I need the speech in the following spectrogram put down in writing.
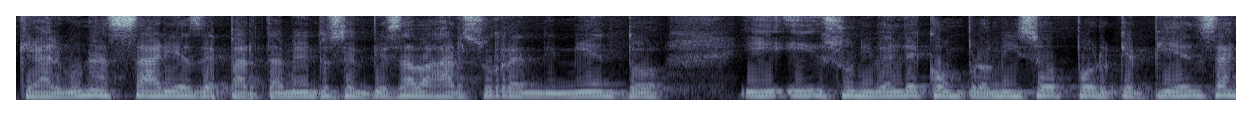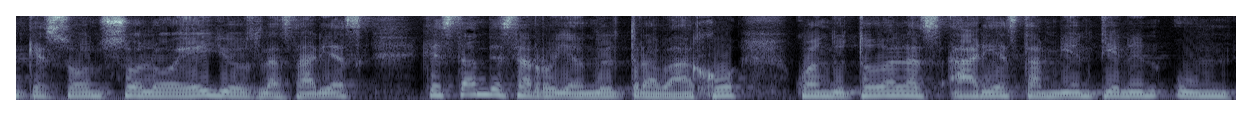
que algunas áreas, departamentos empieza a bajar su rendimiento y, y su nivel de compromiso porque piensan que son solo ellos las áreas que están desarrollando el trabajo, cuando todas las áreas también tienen un,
